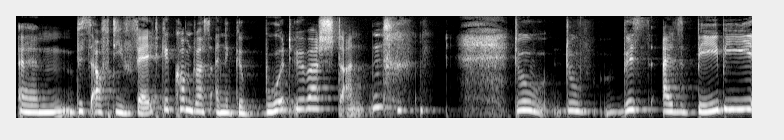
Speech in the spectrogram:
ähm, bist auf die Welt gekommen, du hast eine Geburt überstanden. Du, du bist als Baby,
